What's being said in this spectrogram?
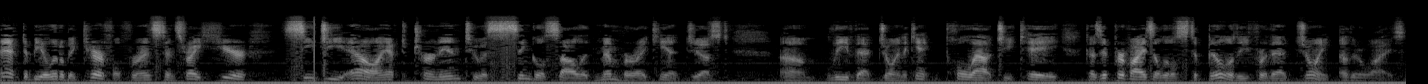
I have to be a little bit careful. For instance, right here, CGL, I have to turn into a single solid member. I can't just um, leave that joint. I can't pull out GK because it provides a little stability for that joint otherwise.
